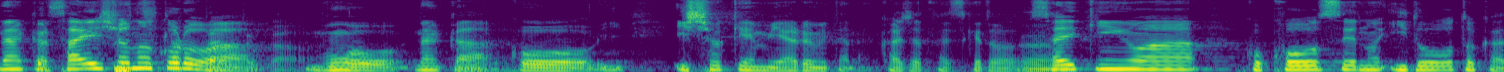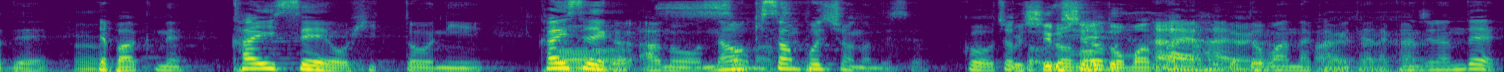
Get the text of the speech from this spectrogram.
なんか最初の頃はもうなんかこうい一生懸命やるみたいな感じだったんですけど、ん。最近はこう構成の移動とかで、うん。やっぱね海星を筆頭に海星がああの直樹さんポジションなんですよ。こうちょっと後ろのど真ん中みたいな。はいはい、ど真ん中みたいな感じなんで、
